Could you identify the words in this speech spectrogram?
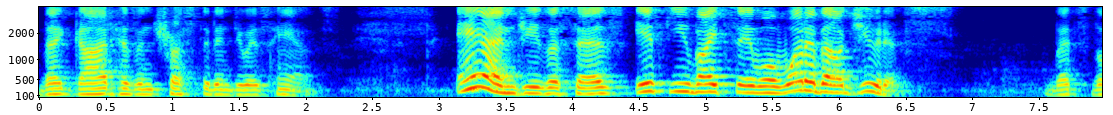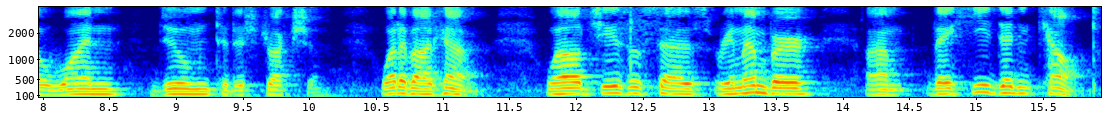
that God has entrusted into his hands. And Jesus says, if you might say, well, what about Judas? That's the one doomed to destruction. What about him? Well, Jesus says, remember um, that he didn't count.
